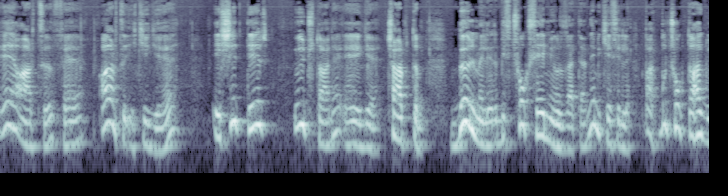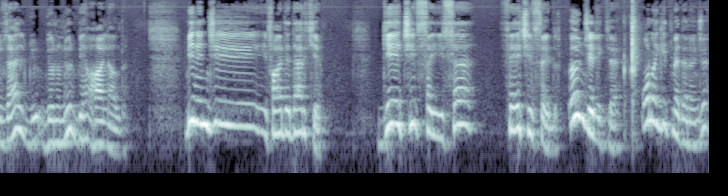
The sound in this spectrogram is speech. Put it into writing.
E artı F artı 2G eşittir 3 tane EG çarptım. Bölmeleri biz çok sevmiyoruz zaten değil mi kesirli? Bak bu çok daha güzel gö- görünür bir hal aldı. Birinci ifade der ki G çift sayı ise F çift sayıdır. Öncelikle ona gitmeden önce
